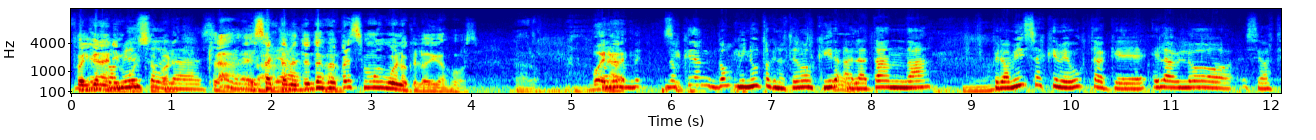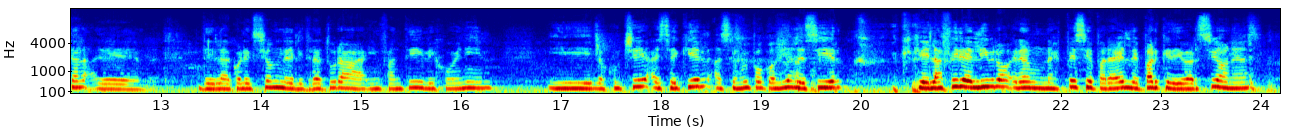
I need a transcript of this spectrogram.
fue el, gran impulso para. claro, exactamente. Entonces me parece muy bueno que lo digas vos. Bueno, nos quedan dos minutos que nos tenemos que ir a la tanda, pero a mí sabes que me gusta que él habló, Sebastián, eh, de la colección de literatura infantil y juvenil, y lo escuché a Ezequiel hace muy pocos días decir que la feria del libro era una especie para él de parque de diversiones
